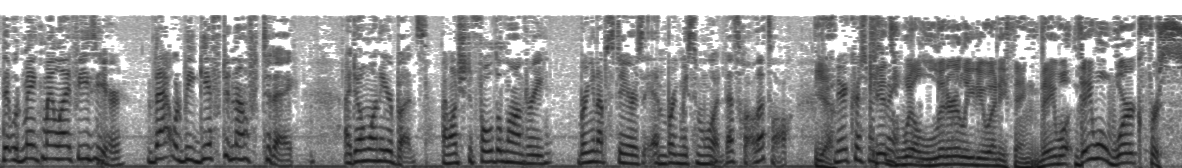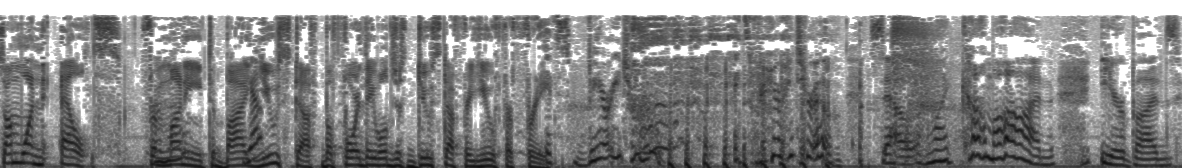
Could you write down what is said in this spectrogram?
that would make my life easier. That would be gift enough today. I don't want earbuds. I want you to fold the laundry, bring it upstairs, and bring me some wood. That's all. That's all. Yeah. Merry Christmas. Kids will literally do anything. They will they will work for someone else for money to buy Mm-hmm. Yep. you stuff before they will just do stuff for you for free. It's very true. it's very true. So I'm like, come on, earbuds.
